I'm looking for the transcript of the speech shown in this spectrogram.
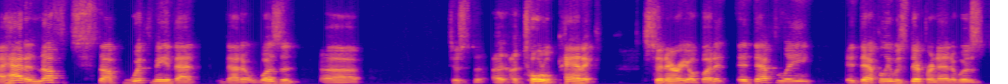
I had enough stuff with me that that it wasn't. Uh, just a, a total panic scenario. But it, it definitely it definitely was different, and it was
